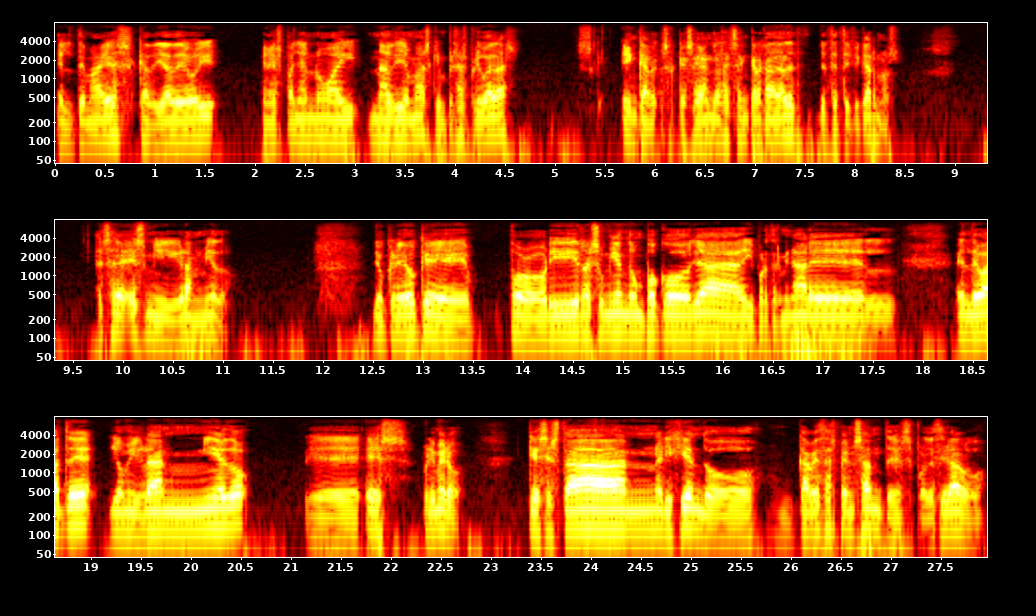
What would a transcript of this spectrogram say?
El tema es que a día de hoy en España no hay nadie más que empresas privadas que sean las encargadas de, de certificarnos. Ese es mi gran miedo. Yo creo que por ir resumiendo un poco ya y por terminar el, el debate, yo mi gran miedo eh, es, primero, que se están erigiendo cabezas pensantes, por decir algo,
